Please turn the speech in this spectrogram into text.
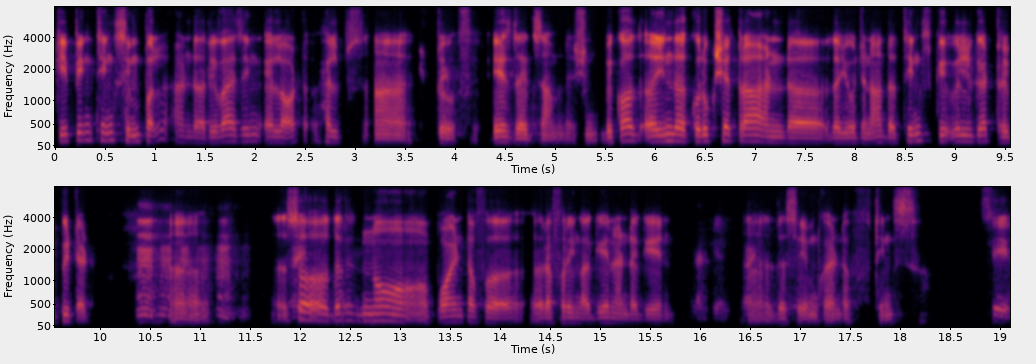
keeping things simple and revising a lot helps to ace the examination. Because in the Kurukshetra and the Yojana, the things will get repeated. Mm-hmm, mm-hmm. mm-hmm. So right. there is no point of uh, referring again and again right. uh, the same kind of things. See,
